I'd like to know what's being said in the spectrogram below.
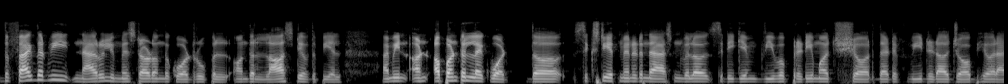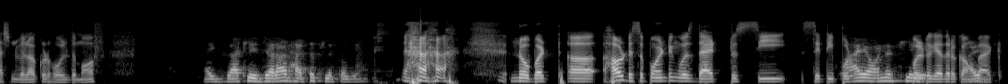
the fact that we narrowly missed out on the quadruple on the last day of the PL. I mean, un- up until like what the 60th minute in the Aston Villa City game, we were pretty much sure that if we did our job here, Aston Villa could hold them off. Exactly. Gerrard had to slip again. no, but uh, how disappointing was that to see City put I honestly, pull together a I comeback?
